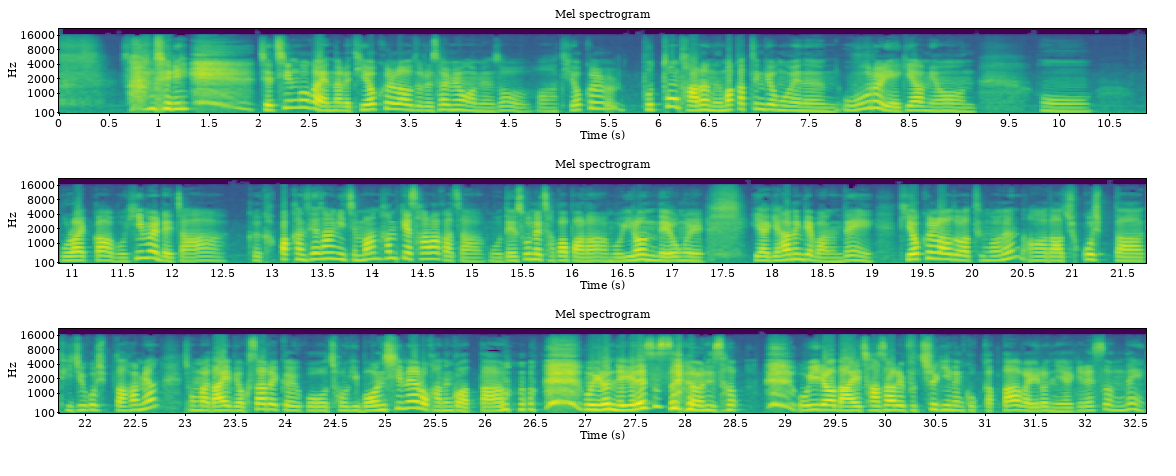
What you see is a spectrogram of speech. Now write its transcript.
사람들이 제 친구가 옛날에 디어 클라우드를 설명하면서 아 디어 클 보통 다른 음악 같은 경우에는 우울을 얘기하면 어 뭐랄까 뭐 힘을 내자 그 각박한 세상이지만 함께 살아가자. 뭐 내 손을 잡아봐라. 뭐 이런 내용을 이야기하는 게 많은데 디어 클라우드 같은 거는 아 나 죽고 싶다, 뒤지고 싶다 하면 정말 나의 멱살을 끌고 저기 먼 심해로 가는 것 같다. 뭐 이런 얘기를 했었어요. 그래서 오히려 나의 자살을 부추기는 곡 같다. 막 이런 이야기를 했었는데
